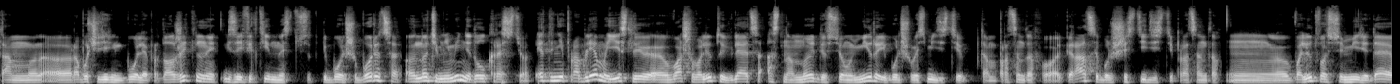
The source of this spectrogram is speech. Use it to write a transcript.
там э, рабочий день более продолжительный, и за эффективность все-таки больше борются, но тем не менее долг растет. Это не проблема, если э, ваша валюта является основной для всего мира, и больше 80% там, процентов операций, больше 60% процентов валют во всем мире да,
